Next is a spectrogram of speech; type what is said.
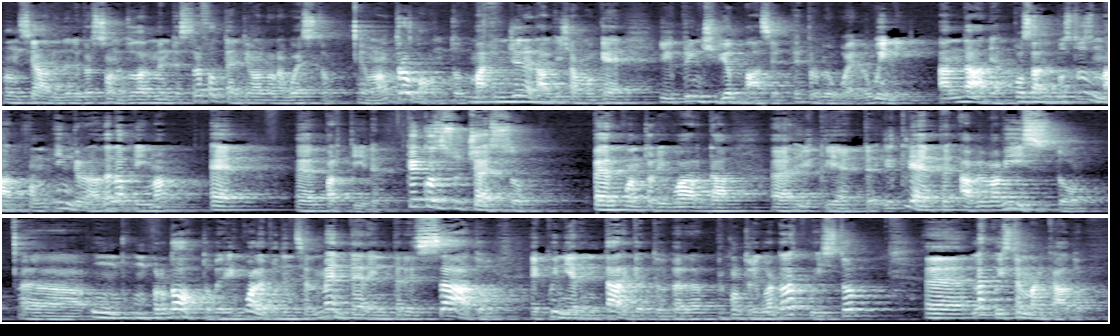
non siate delle persone totalmente strafottenti, ma allora questo è un altro conto, ma in generale diciamo che il principio base è proprio quello, quindi andate a posare il vostro smartphone, ingranate la prima e eh, partite. Che cosa è successo per quanto riguarda eh, il cliente? Il cliente aveva visto uh, un, un, prodotto per il quale potenzialmente era interessato e quindi era in target per, per quanto riguarda l'acquisto, eh, l'acquisto è mancato.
